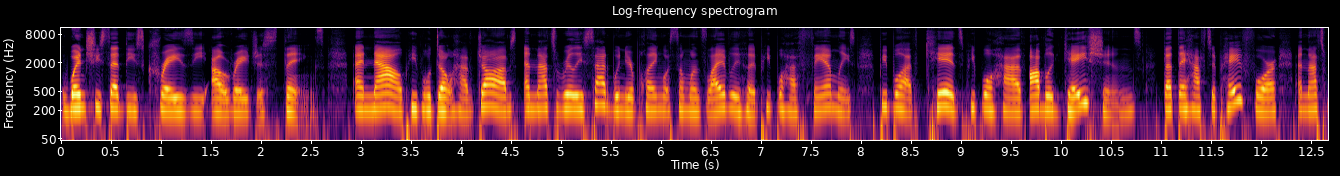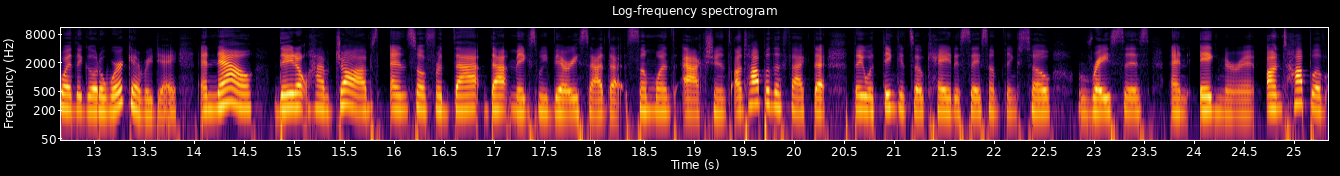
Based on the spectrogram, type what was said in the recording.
when she said these crazy, outrageous things. And now people don't have jobs. And that's really sad when you're playing with someone's livelihood. People have families, people have kids, people have obligations that they have to pay for. And that's why they go to work every day. And now they don't have jobs. And so for that, that makes me very sad that someone's actions, on top of the fact that they would think it's okay to say something so racist and ignorant, on top of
